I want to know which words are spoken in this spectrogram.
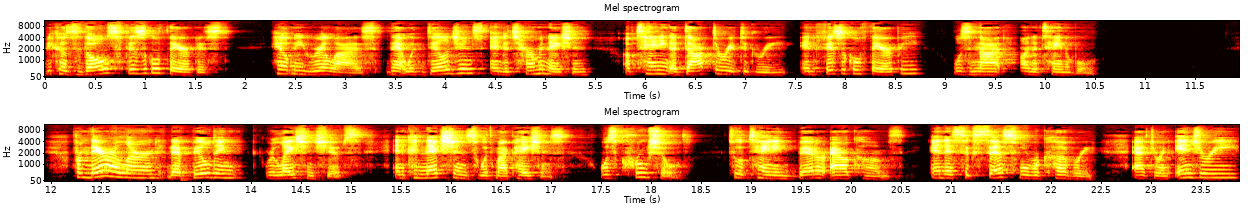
because those physical therapists helped me realize that with diligence and determination, obtaining a doctorate degree in physical therapy was not unattainable. From there, I learned that building relationships and connections with my patients was crucial to obtaining better outcomes and a successful recovery after an injury,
